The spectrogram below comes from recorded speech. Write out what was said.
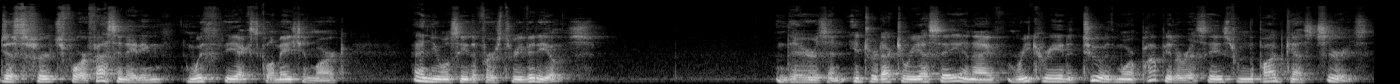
Just search for Fascinating with the exclamation mark and you will see the first three videos. There's an introductory essay, and I've recreated two of the more popular essays from the podcast series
